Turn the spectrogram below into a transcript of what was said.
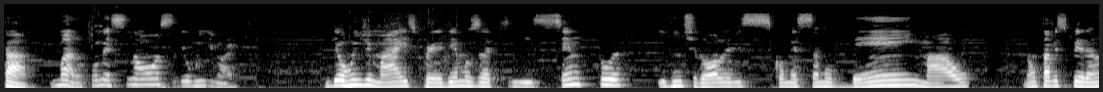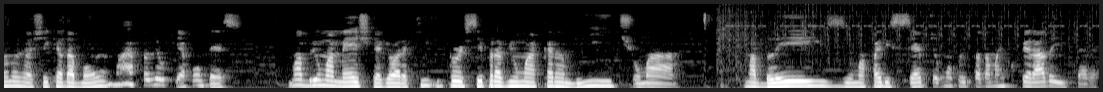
Tá, mano, comece... Nossa, deu ruim demais. Deu ruim demais, perdemos aqui 120 dólares, começamos bem mal. Não tava esperando, achei que ia dar bom, mas fazer o que? Acontece. Vamos abrir uma Magic agora aqui e torcer para vir uma Karambit, uma, uma Blaze, uma Fire Serpent, alguma coisa para dar uma recuperada aí, cara.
